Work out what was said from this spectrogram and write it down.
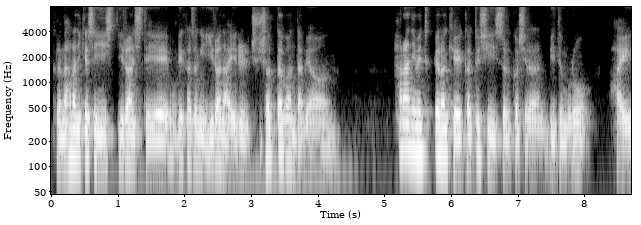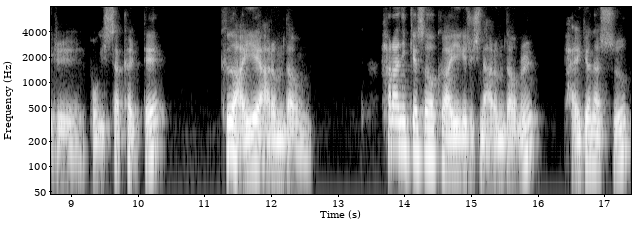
그러나 하나님께서 이, 이러한 시대에 우리 가정에 이런 아이를 주셨다고 한다면 하나님의 특별한 계획과 뜻이 있을 것이라는 믿음으로 아이를 보기 시작할 때 그 아이의 아름다움, 하나님께서 그 아이에게 주신 아름다움을 발견할 수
